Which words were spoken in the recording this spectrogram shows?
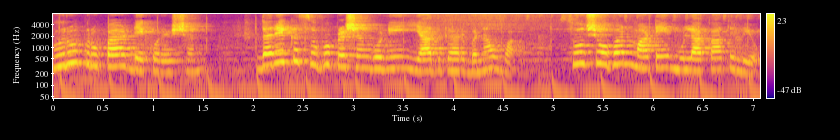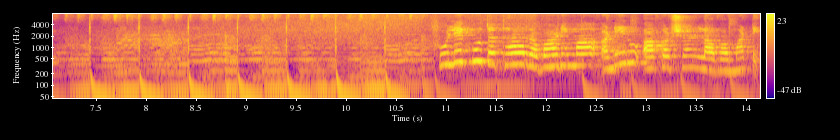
ગુરુ કૃપા ડેકોરેશન, દરેક શુભ પ્રસંગોને યાદગાર બનાવવા, સુશોભન માટે મુલાકાત લ્યો. ફુલેકુ તથા રવાડીમાં અનેરું આકર્ષણ લાવવા માટે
